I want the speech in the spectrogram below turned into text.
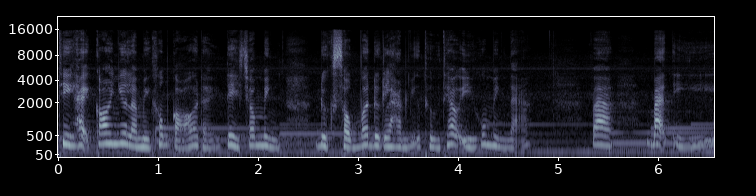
thì hãy coi như là mình không có ở đấy để cho mình được sống và được làm những thứ theo ý của mình đã. Và bạn ý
